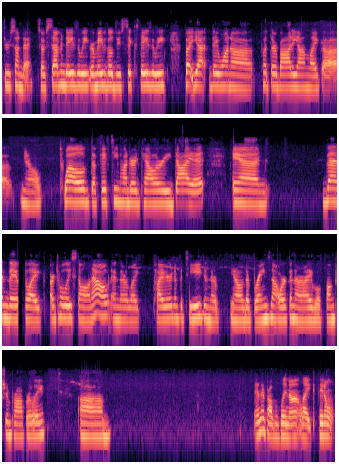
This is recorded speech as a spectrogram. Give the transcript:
through sunday so seven days a week or maybe they'll do six days a week but yet they want to put their body on like a you know 12 to 1500 calorie diet and then they like are totally stalling out and they're like tired and fatigued and their you know their brain's not working they're not able to function properly. Um and they're probably not like they don't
